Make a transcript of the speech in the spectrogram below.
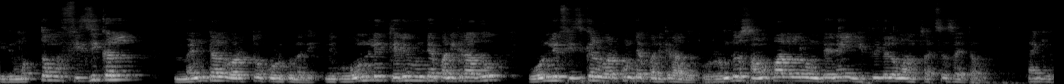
ఇది మొత్తం ఫిజికల్ మెంటల్ వర్క్తో కూడుకున్నది. నీకు ఓన్లీ తెలివి ఉంటే పనికిరాదు ఓన్లీ ఫిజికల్ వర్క్ ఉంటే పనికిరాదు. రెండు సమపాలలో ఉంటేనే ఈ ఫీల్డ్లో మనం సక్సెస్ అవుతాము థ్యాంక్ యూ.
